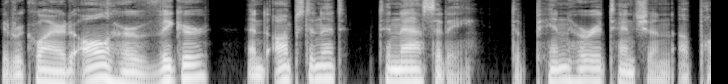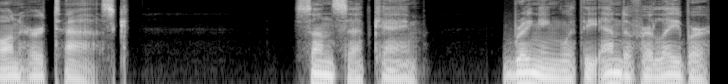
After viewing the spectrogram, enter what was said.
it required all her vigor and obstinate tenacity to pin her attention upon her task. Sunset came, bringing with the end of her labor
